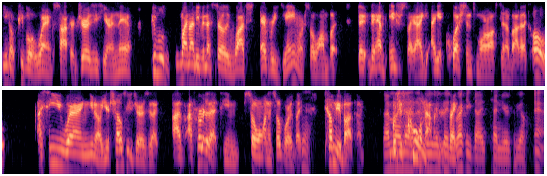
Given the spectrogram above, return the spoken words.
you know, people are wearing soccer jerseys here and there. People might not even necessarily watch every game or so on, but they they have interest. Like I, I get questions more often about it, like, oh, I see you wearing, you know, your Chelsea jersey. Like I've I've heard of that team, so on and so forth. Like, Yeah. tell me about them. That Which might is not cool have now, even 'cause been it's like- recognized 10 years ago. Yeah.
